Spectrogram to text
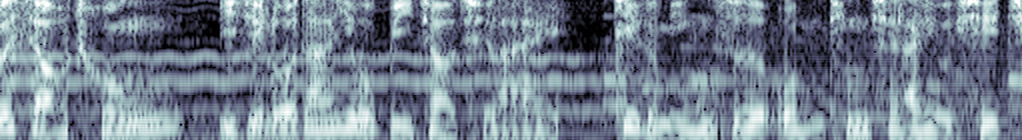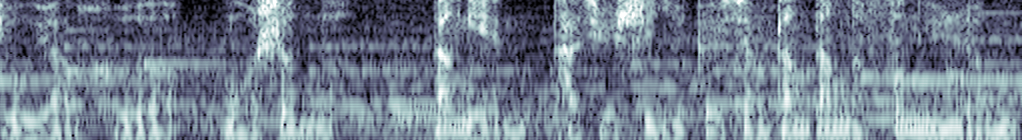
和小虫以及罗大佑比较起来，这个名字我们听起来有些久远和陌生了。当年他却是一个响当当的风云人物，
